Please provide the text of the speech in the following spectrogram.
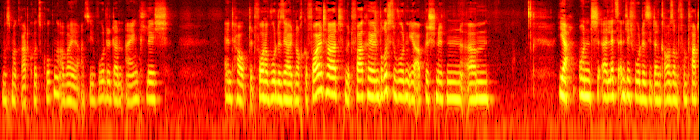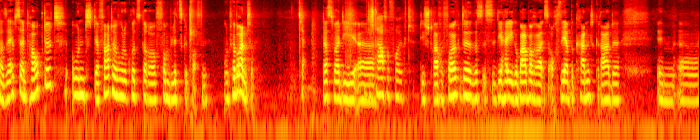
Ich muss mal gerade kurz gucken, aber ja, sie wurde dann eigentlich enthauptet. Vorher wurde sie halt noch gefoltert mit Fackeln, Brüste wurden ihr abgeschnitten. Ähm, ja, und äh, letztendlich wurde sie dann grausam vom Vater selbst enthauptet und der Vater wurde kurz darauf vom Blitz getroffen und verbrannte. Tja, Das war die, äh, die Strafe folgt. die Strafe folgte. Das ist die heilige Barbara ist auch sehr bekannt, gerade im, äh,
